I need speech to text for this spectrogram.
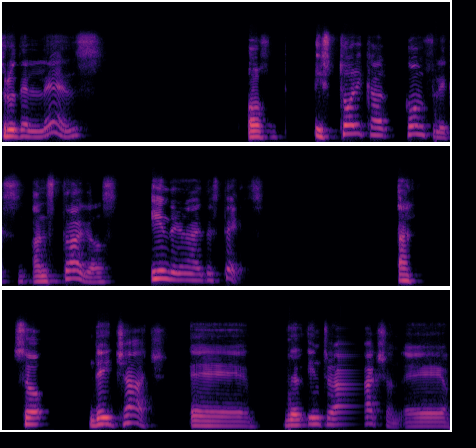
through the lens of historical conflicts and struggles in the United States. And so they judge uh, the interaction uh,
